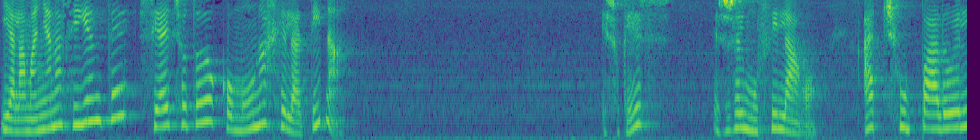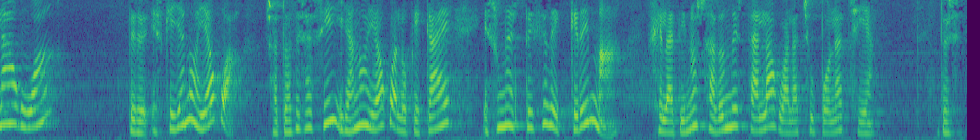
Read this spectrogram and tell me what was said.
y a la mañana siguiente se ha hecho todo como una gelatina. ¿Eso qué es? Eso es el mucílago. Ha chupado el agua pero es que ya no hay agua. O sea, tú haces así y ya no hay agua. Lo que cae es una especie de crema gelatinosa. ¿Dónde está el agua? La chupó la chía. Entonces,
